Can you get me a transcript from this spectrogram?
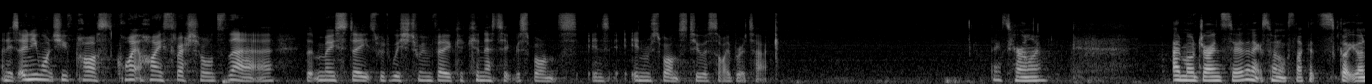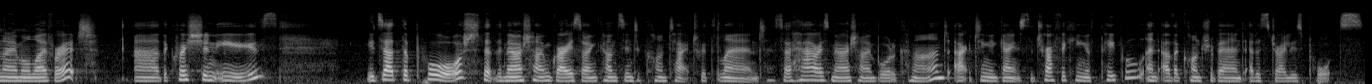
And it's only once you've passed quite high thresholds there that most states would wish to invoke a kinetic response in, in response to a cyber attack. Thanks, Caroline. Admiral Jones, sir, the next one looks like it's got your name all over it. Uh, the question is, it's at the port that the maritime grey zone comes into contact with land. So how is Maritime Border Command acting against the trafficking of people and other contraband at Australia's ports?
